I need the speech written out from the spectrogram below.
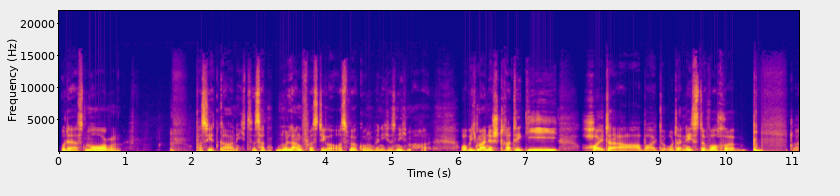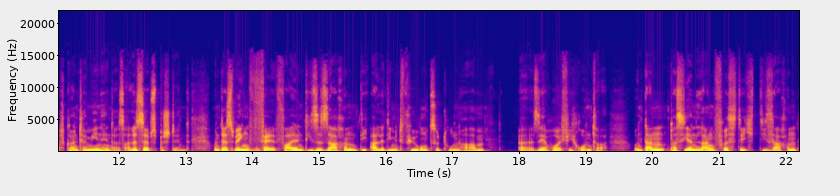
oder erst morgen, passiert gar nichts. Es hat nur langfristige Auswirkungen, wenn ich es nicht mache. Ob ich meine Strategie heute erarbeite oder nächste Woche, pff, da ist kein Termin hinter, ist alles selbstbestimmt. Und deswegen mhm. fallen diese Sachen, die alle, die mit Führung zu tun haben, äh, sehr häufig runter. Und dann passieren langfristig die Sachen,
